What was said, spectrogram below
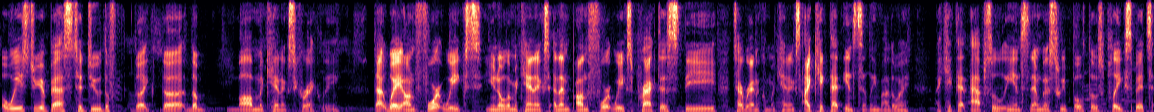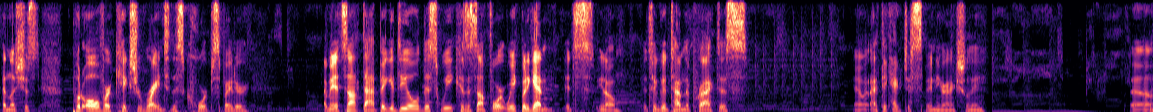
always do your best to do the like the the mob mechanics correctly. That way, on fort weeks, you know the mechanics, and then on fort weeks, practice the tyrannical mechanics. I kick that instantly, by the way. I kick that absolutely instantly. I'm going to sweep both those plague spits, and let's just put all of our kicks right into this corpse spider. I mean, it's not that big a deal this week because it's not fort week, but again, it's, you know, it's a good time to practice. Anyway, I think I could just spin here, actually. Uh,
